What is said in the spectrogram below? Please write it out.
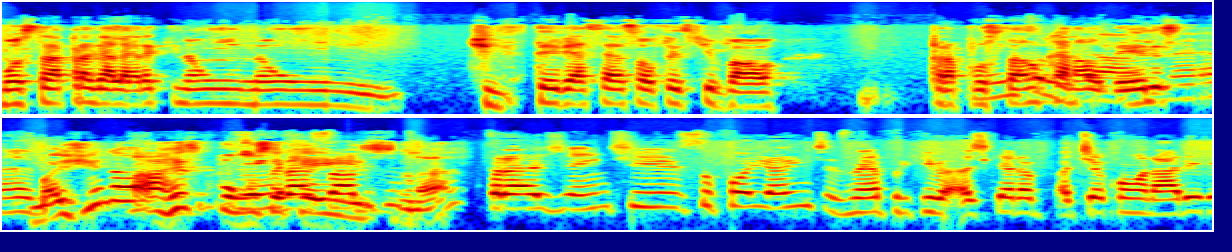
mostrar pra galera que não, não teve acesso ao festival para postar Muito no canal legal, deles. Né? Imagina a resposta que é isso, que né? Pra gente isso foi antes, né? Porque acho que era tinha com horário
